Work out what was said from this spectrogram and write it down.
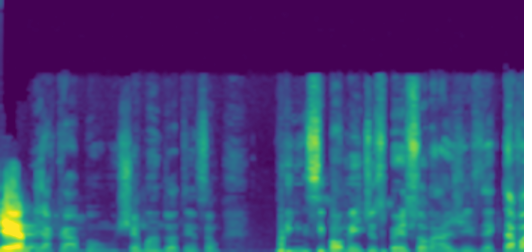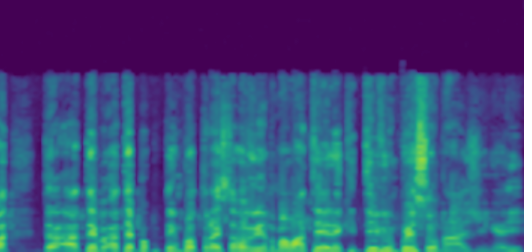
É. E acabam chamando a atenção, principalmente os personagens, né? Que tava, tá- até, até pouco tempo atrás estava vendo uma matéria que teve um personagem aí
